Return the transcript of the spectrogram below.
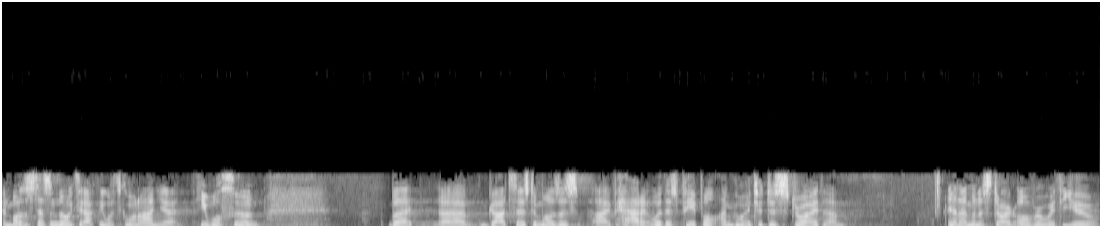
And Moses doesn't know exactly what's going on yet. He will soon. But uh, God says to Moses, I've had it with this people. I'm going to destroy them. And I'm going to start over with you.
